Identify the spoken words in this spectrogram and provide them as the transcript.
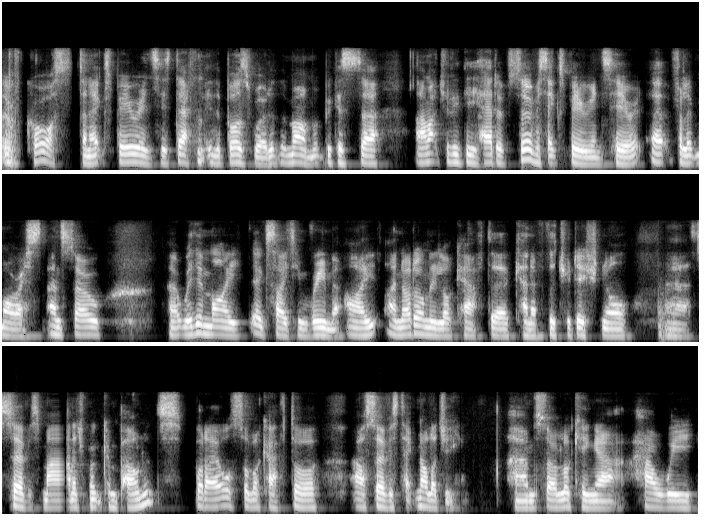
Of course, an experience is definitely the buzzword at the moment because uh, I'm actually the head of service experience here at, at Philip Morris, and so uh, within my exciting remit, I, I not only look after kind of the traditional uh, service management components, but I also look after our service technology. Um, so, looking at how we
